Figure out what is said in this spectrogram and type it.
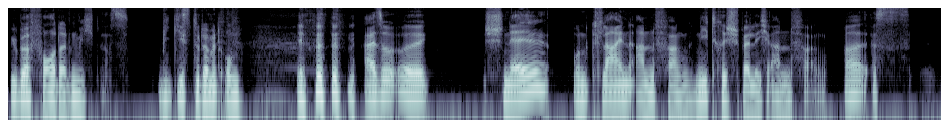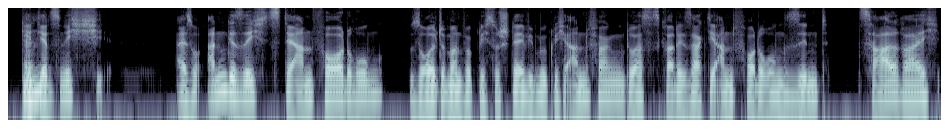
überfordert mich das. Wie gehst du damit um? Also äh, schnell und klein anfangen, niedrigschwellig anfangen. Ja, es geht Mhm. jetzt nicht, also angesichts der Anforderungen sollte man wirklich so schnell wie möglich anfangen. Du hast es gerade gesagt, die Anforderungen sind zahlreich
